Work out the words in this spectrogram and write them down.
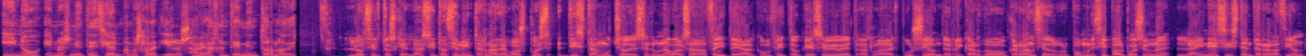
y no, y no es mi intención, vamos a ver, y lo sabe la gente de mi entorno. Lo cierto es que la situación interna de vos pues dista mucho de ser una balsa de aceite al conflicto que se vive tras la expulsión de Ricardo Carrancio del grupo municipal, pues se une la inexistente relación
